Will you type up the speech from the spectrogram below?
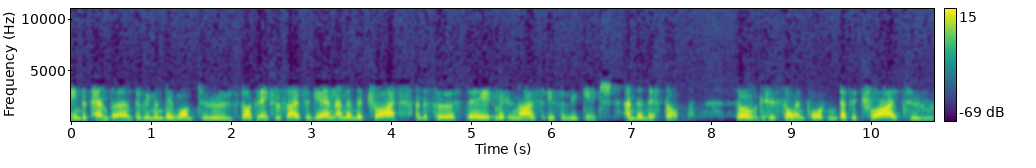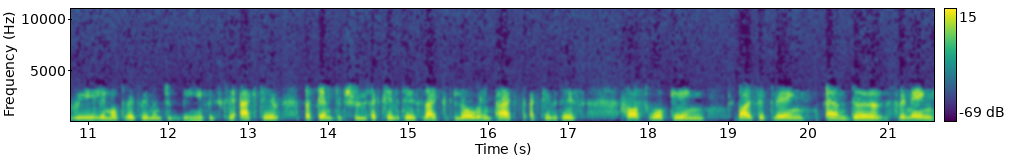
independent. The women, they want to start to exercise again and then they try and the first they recognize is a leakage and then they stop. So this is so important that we try to really motivate women to be physically active, but then to choose activities like low impact activities, fast walking, bicycling and uh, swimming,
